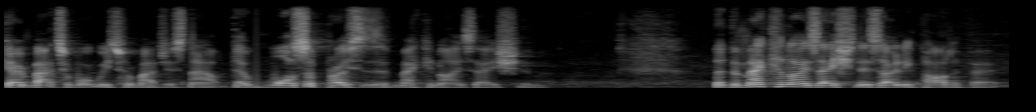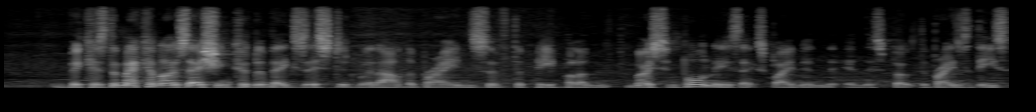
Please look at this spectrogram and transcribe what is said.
going back to what we talked about just now, there was a process of mechanization, but the mechanization is only part of it because the mechanization couldn't have existed without the brains of the people, and most importantly, as explained in in this book, the brains of these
